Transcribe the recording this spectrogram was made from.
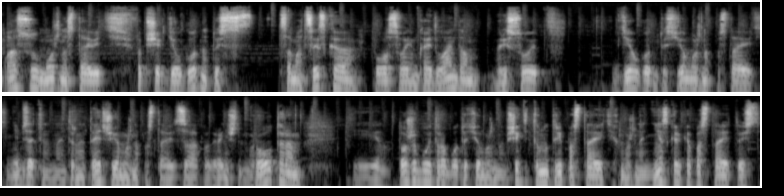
ASU можно ставить вообще где угодно, то есть сама Cisco по своим гайдлайнам рисует где угодно. То есть ее можно поставить не обязательно на интернет Edge, ее можно поставить за пограничным роутером, и тоже будет работать. Ее можно вообще где-то внутри поставить, их можно несколько поставить. То есть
